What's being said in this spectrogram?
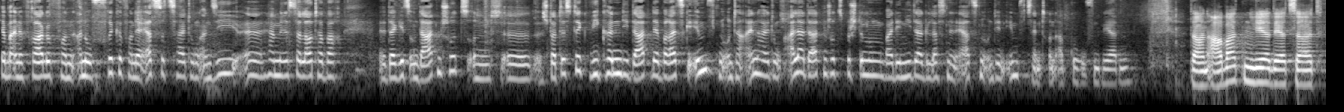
Ich habe eine Frage von Anno Fricke von der Ärztezeitung an Sie, äh, Herr Minister Lauterbach. Da geht es um Datenschutz und äh, Statistik. Wie können die Daten der bereits Geimpften unter Einhaltung aller Datenschutzbestimmungen bei den niedergelassenen Ärzten und den Impfzentren abgerufen werden? Daran arbeiten wir derzeit.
